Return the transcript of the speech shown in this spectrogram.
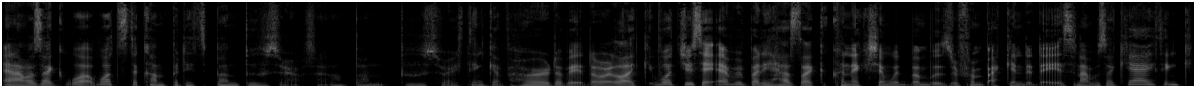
And I was like, what, what's the company? It's Bambuser. I was like, oh, Bambuser. I think I've heard of it. Or like what you say, everybody has like a connection with Bambuser from back in the days. And I was like, yeah, I think,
